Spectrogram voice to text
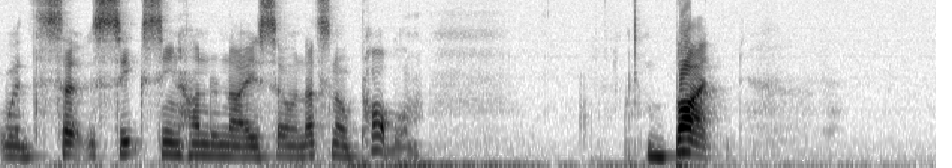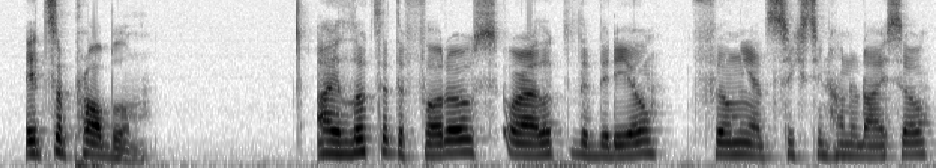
with 1600 ISO, and that's no problem. But it's a problem. I looked at the photos, or I looked at the video filming at 1600 ISO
